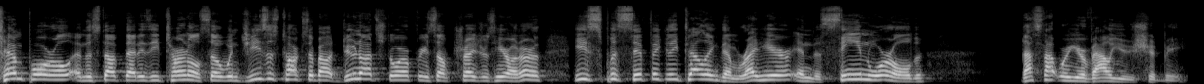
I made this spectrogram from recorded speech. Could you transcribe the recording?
temporal and the stuff that is eternal. So when Jesus talks about do not store up for yourself treasures here on earth, he's specifically telling them right here in the seen world, that's not where your values should be.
